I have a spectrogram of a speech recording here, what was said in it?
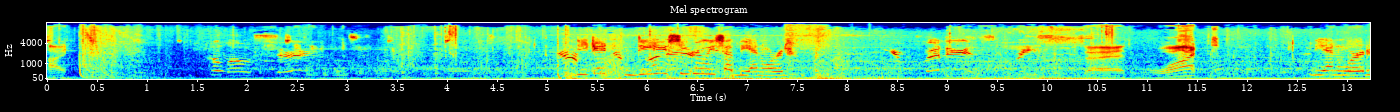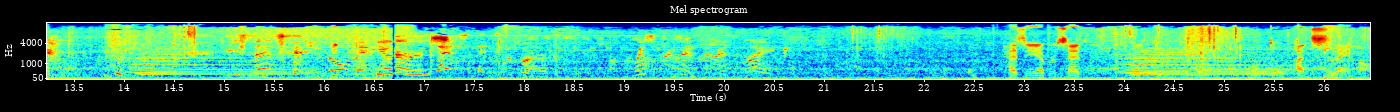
Hi. Hello, sir. Your, DJ, your DJ brother- secretly said the N-word. Your brother is racist. Said what? The N-word. He says it so many You times. nerds. Says it to us. Whispers it through his mic. Has he ever said Autopat Slamo?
